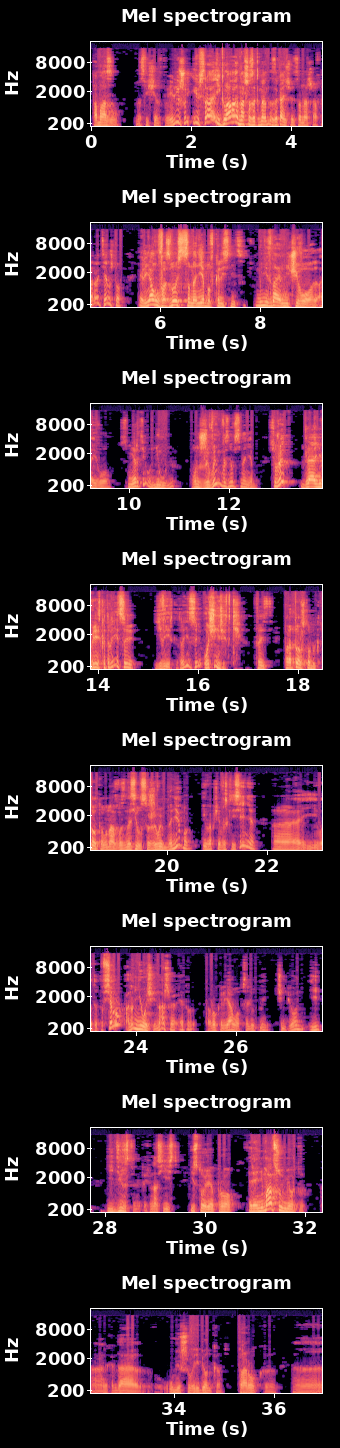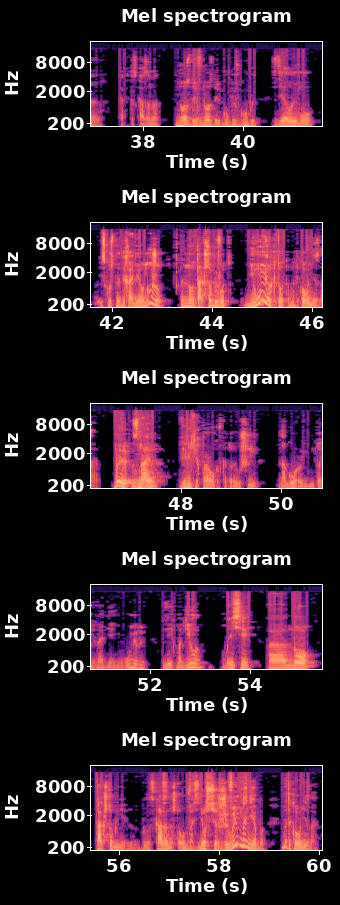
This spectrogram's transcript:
помазал на священство Илишу, и, и глава наша заканчивается наша автора тем, что Ильяу возносится на небо в колеснице. Мы не знаем ничего о его смерти, он не умер. Он живым вознесся на небо. Сюжет для еврейской традиции, еврейской традиции очень редкий. То есть про то, чтобы кто-то у нас возносился живым на небо, и вообще воскресенье, э, и вот это все, оно не очень наше. Это пророк Ильяу абсолютный чемпион и единственный. То есть у нас есть история про реанимацию мертвых, э, когда умершего ребенка пророк, э, как это сказано, ноздри в ноздри, губы в губы, сделал ему искусственное дыхание, он ужил, но так, чтобы вот не умер кто-то, мы такого не знаем. Мы знаем великих пророков, которые ушли на гору, и никто не знает, где они умерли, где их могила, Моисей. А, но так, чтобы было сказано, что он вознесся живым на небо, мы такого не знаем.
